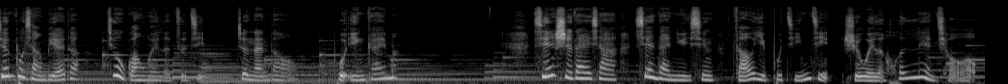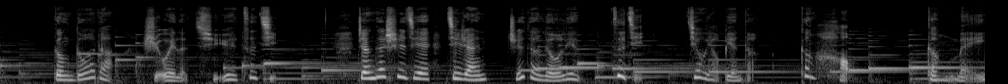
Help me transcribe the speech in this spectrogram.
真不想别的，就光为了自己，这难道不应该吗？新时代下，现代女性早已不仅仅是为了婚恋求偶，更多的是为了取悦自己。整个世界既然值得留恋，自己就要变得更好、更美。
